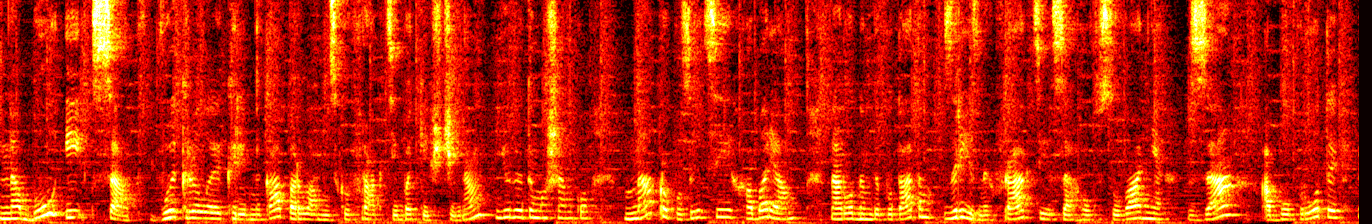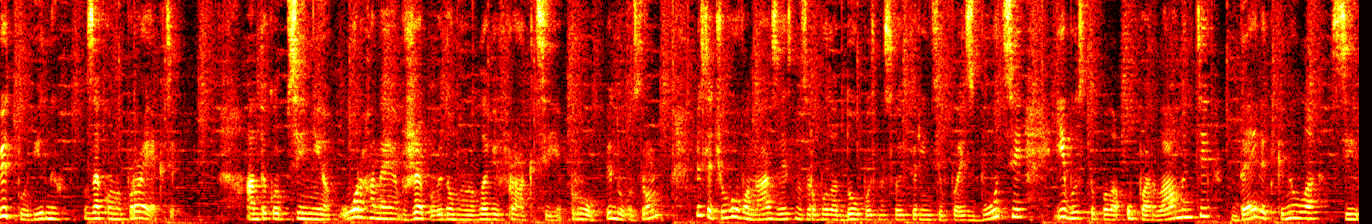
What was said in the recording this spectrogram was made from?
НАБУ і САП викрили керівника парламентської фракції Батьківщина Юлію Тимошенко на пропозиції хабаря народним депутатам з різних фракцій за голосування за або проти відповідних законопроєктів. Антикорупційні органи вже повідомили главі фракції про підозру, після чого вона, звісно, зробила допис на своїй сторінці в Фейсбуці і виступила у парламенті, де відкинула всі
